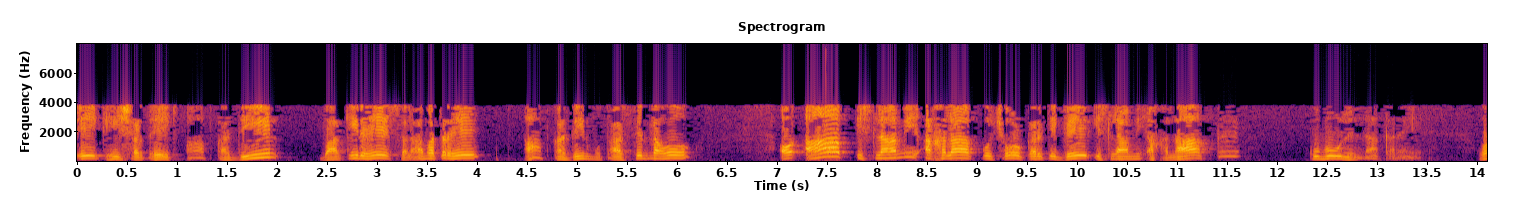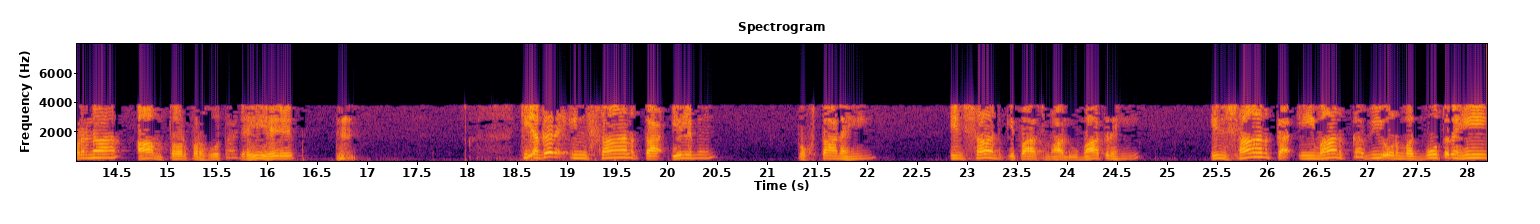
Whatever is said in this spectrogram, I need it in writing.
ایک ہی شرط ہے کہ آپ کا دین باقی رہے، سلامت رہے۔ آپ کا دین متاثر نہ ہو اور آپ اسلامی اخلاق کو چھوڑ کر کے غیر اسلامی اخلاق قبول نہ کریں۔ ورنہ عام طور پر ہوتا یہی ہے کہ اگر انسان کا علم پختہ نہیں، انسان کے پاس معلومات نہیں، انسان کا ایمان کبھی اور مضبوط نہیں،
